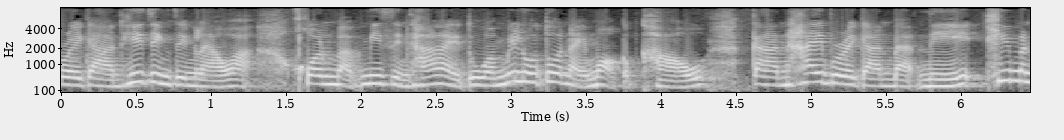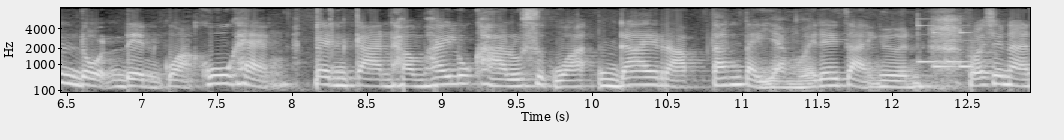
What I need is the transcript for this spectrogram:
บริการที่จริง ๆ แล้วอะคนแบบมีสินค้าหลายตัวไม่รู้ตัวไหนเหมาะกับเขา การให้บริการแบบนี้ที่มันโดดเด่นกว่าคู่แข่ง เป็นการทำให้ลูกค้ารู้สึกว่าได้รับตั้งแต่ยังไม่ได้จ่ายเงิน เพราะฉะนั้น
